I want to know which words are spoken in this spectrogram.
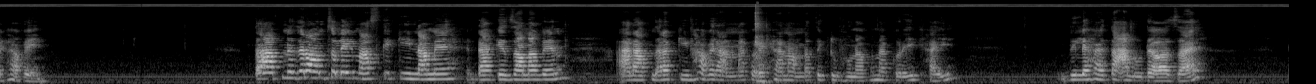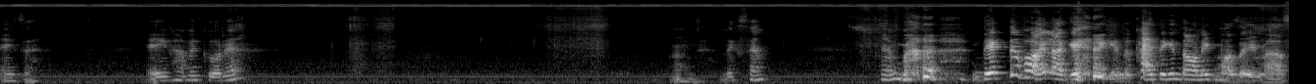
এভাবেই। তা আপনাদের অঞ্চলে এই মাছকে কি নামে ডাকে জানাবেন? আর আপনারা কীভাবে রান্না করে খান? আমরা তো একটু ভুনা ভুনা করেই খাই। দিলে হয়তো আলু দেওয়া যায়। এই যে, এইভাবে করে। দেখছেন? দেখতে ভয় লাগে, কিন্তু খাইতে কিন্তু অনেক মজা এই মাছ।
